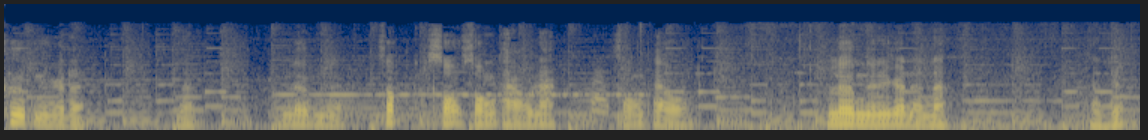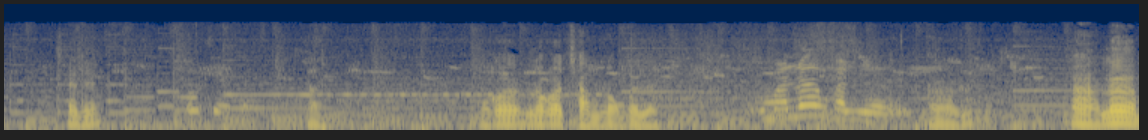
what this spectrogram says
คืบหนึ่งก็ได้นะเริ่มเนี้ยสักสองสองแถวนะสองแถว เริ่มตรงนี้ก็ได้นะแบบนี้แค่นี้โอเคครับแล้วก็แล้วก็ชำลงไปเลย มาเริ่มกันเลย อ่าอ่าเริ่ม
